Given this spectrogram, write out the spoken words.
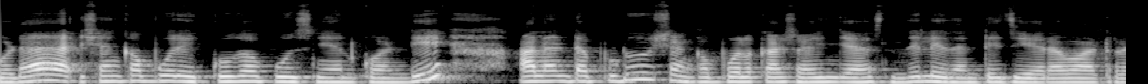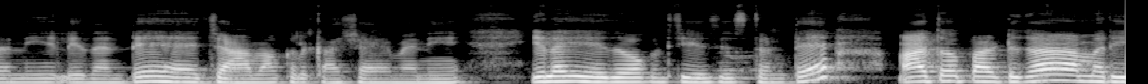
కూడా శంఖంపూలు ఎక్కువగా పూసినాయి అనుకోండి. అలాంటప్పుడు శంఖంపూల కషాయం చేస్తుంది. లేదంటే జీరా వాటర్ అని లేదంటే జామాకుల కషాయం అని ఇలా ఏదో ఒకటి చేసేస్తుంటే మాతో పాటుగా మరి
